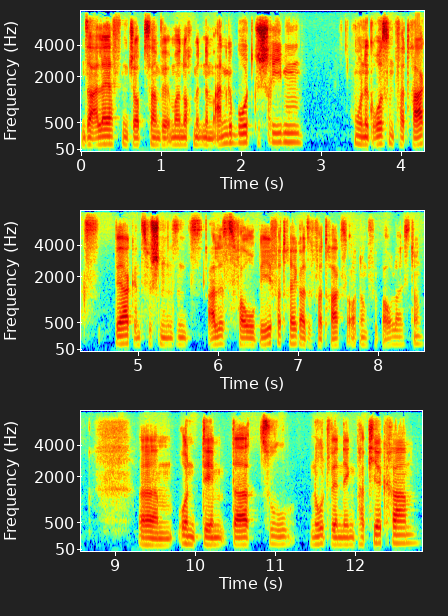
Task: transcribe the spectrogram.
Unsere allerersten Jobs haben wir immer noch mit einem Angebot geschrieben, ohne großen Vertragswerk. Inzwischen sind es alles VOB-Verträge, also Vertragsordnung für Bauleistung, ähm, und dem dazu notwendigen Papierkram.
